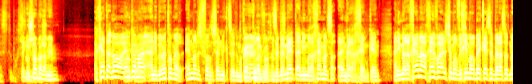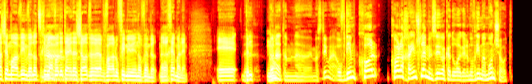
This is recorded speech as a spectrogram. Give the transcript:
אז שלושה משהו. בלמים. הקטע לא, אין אוקיי. גם, מה- אני באמת אומר, אין מה לפרשן מקצועית במכבי כן, תל אביב. זה. באמת, אני מרחם על, אני מרחם, כן? אני מרחם על החבר'ה האלה שמרוויחים הרבה כסף בלעשות מה שהם אוהבים ולא צריכים אה. לעבוד יותר מדי שעות וכבר אלופים מנובמבר, מרחם עליהם. אה, נו, אתה מסתיר, עובדים כל, כל החיים שלהם הם סביב הכדורגל, הם עובדים המון שעות.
